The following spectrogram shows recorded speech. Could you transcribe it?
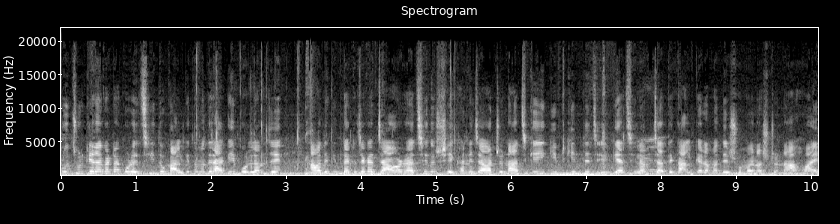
প্রচুর কেনাকাটা করেছি, তো কালকে তোমাদের আগেই বললাম যে আমাদের কিন্তু একটা জায়গায় যাওয়ার আছে, তো সেখানে যাওয়ার জন্য আজকেই গিফট কিনতে গেছিলাম যাতে কালকে আর আমাদের সময় নষ্ট না হয়।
